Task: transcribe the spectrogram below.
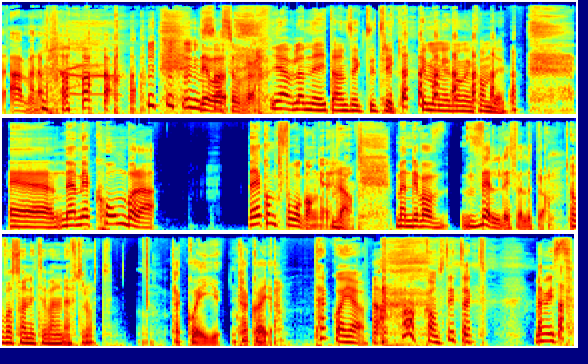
det var så bra. Jävla nöjt ansiktsuttryck. Hur många gånger kom du? Eh, nej men jag kom bara, nej jag kom två gånger. Bra. Men det var väldigt väldigt bra. Och vad sa ni till varandra efteråt? Tack och adjö. Tack och adjö. Tack och adjö. Ja, konstigt sagt. Men visst.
